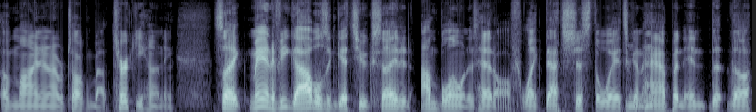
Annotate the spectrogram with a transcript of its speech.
of mine and I were talking about turkey hunting. It's like, man, if he gobbles and gets you excited, I'm blowing his head off. Like that's just the way it's mm-hmm. going to happen. And the, the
